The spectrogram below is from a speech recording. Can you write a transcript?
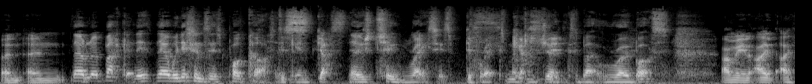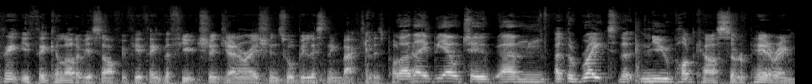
and and They'll look back at this. They'll be listening to this podcast thinking, Disgusting. Those two racist pricks making jokes about robots. I mean, I, I think you think a lot of yourself if you think the future generations will be listening back to this podcast. Well, they'd be able to. Um, At the rate that new podcasts are appearing,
